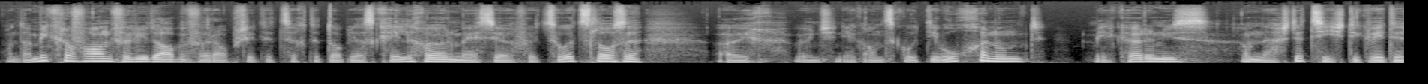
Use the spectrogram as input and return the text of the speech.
Und am Mikrofon für heute Abend verabschiedet sich der Tobias Kilchör. Merci euch für zuzuhören. Euch wünsche ich eine ganz gute Woche und wir hören uns am nächsten Dienstag wieder.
